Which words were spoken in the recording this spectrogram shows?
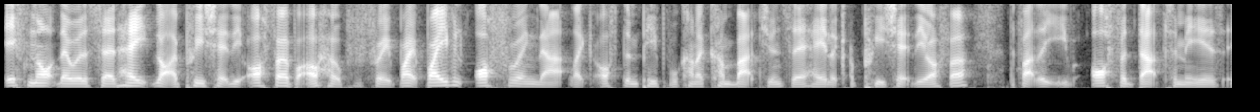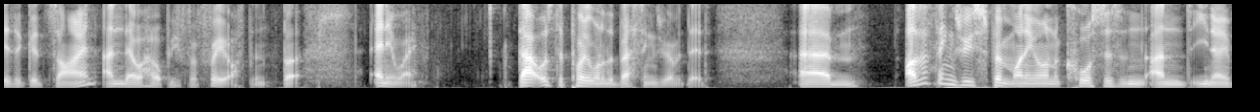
if not, they would have said, "Hey, look, I appreciate the offer, but I'll help for free." By by even offering that, like often people kind of come back to you and say, "Hey, look, appreciate the offer." The fact that you've offered that to me is is a good sign, and they'll help you for free often. But anyway, that was the, probably one of the best things we ever did. Um, other things we've spent money on, courses and, and you know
